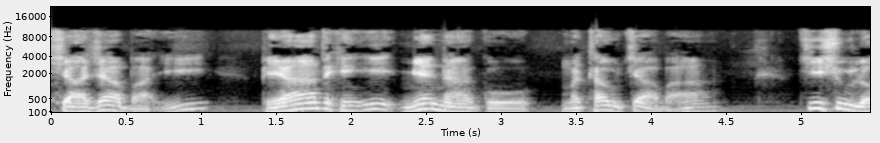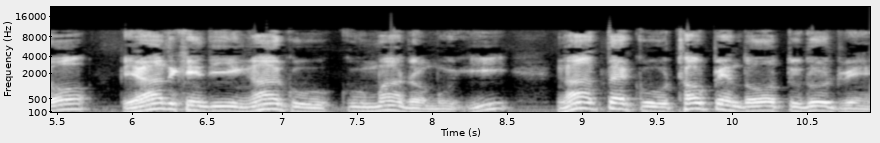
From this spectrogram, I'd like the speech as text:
ရှာကြပါ၏ဘုရားသခင်၏မျက်နာကို မထောက်ကြပါ ကြည့်ရှုလော့ ဘုရားသခင်သည် ငါ့ကို ကူမတော်မူ၏ ငါအသက်ကို ထောက်ပင့်သော သူတို့တွင်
